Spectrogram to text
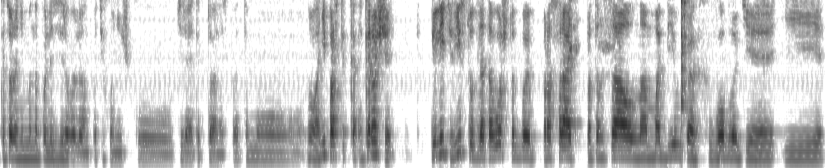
который они монополизировали, он потихонечку теряет актуальность. Поэтому, ну, они провтыкают. Короче, пилить Висту для того, чтобы просрать потенциал на мобилках в облаке и,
